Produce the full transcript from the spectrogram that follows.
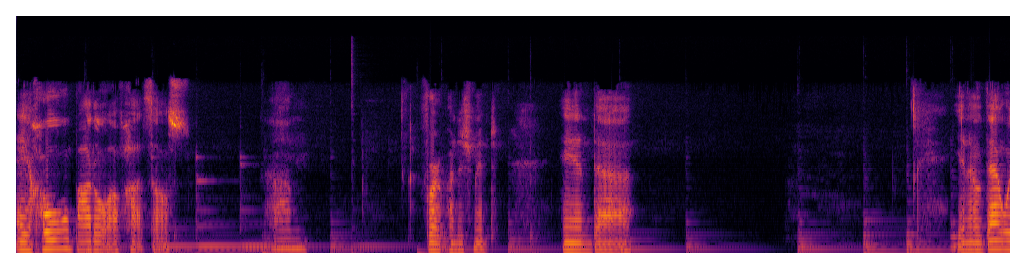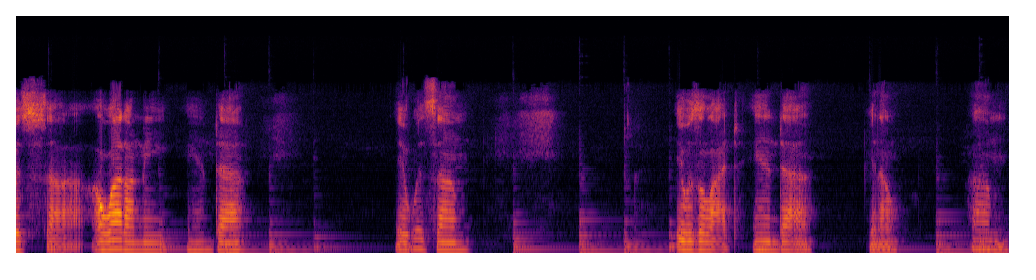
a whole bottle of hot sauce um, for a punishment, and uh, you know that was uh, a lot on me, and uh, it was um, it was a lot, and uh, you know. Um,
